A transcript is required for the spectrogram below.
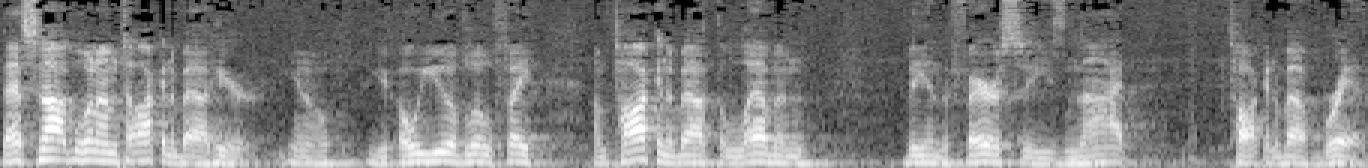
that's not what I'm talking about here. You know, you, oh, you have little faith. I'm talking about the leaven being the Pharisees, not talking about bread.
